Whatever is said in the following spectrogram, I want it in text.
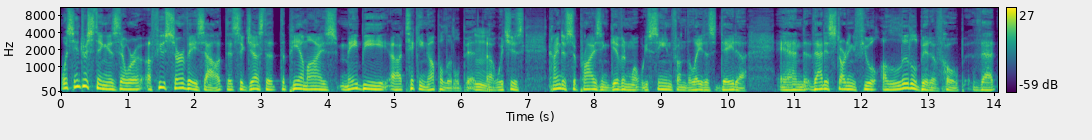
What's interesting is there were a few surveys out that suggest that the PMIs may be uh, ticking up a little bit, mm. uh, which is kind of surprising given what we've seen from the latest data. And that is starting to fuel a little bit of hope that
